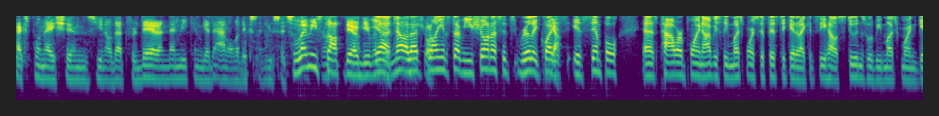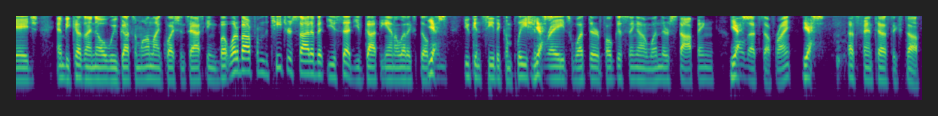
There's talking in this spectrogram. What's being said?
explanations, you know, that were there, and then we can get analytics and usage. So let me stop there. Given Yeah, the no, that's short. brilliant stuff. You've shown us it's really quite Yeah. as, as simple as PowerPoint. Obviously, much more sophisticated. I can see how students would be much more engaged. And because I know we've got some online questions asking, but what about from the teacher side of it? You said you've got the analytics built Yes. in. You can see the completion Yes. rates, what they're focusing on, when they're stopping, all that stuff, right? Yes. That's fantastic stuff.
